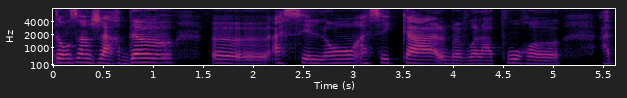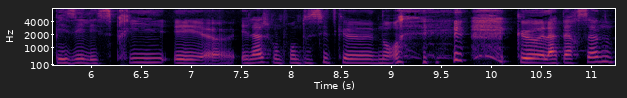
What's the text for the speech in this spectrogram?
dans un jardin assez lent, assez calme, voilà, pour apaiser l'esprit. Et, et, là, je comprends tout de suite que non, que la personne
